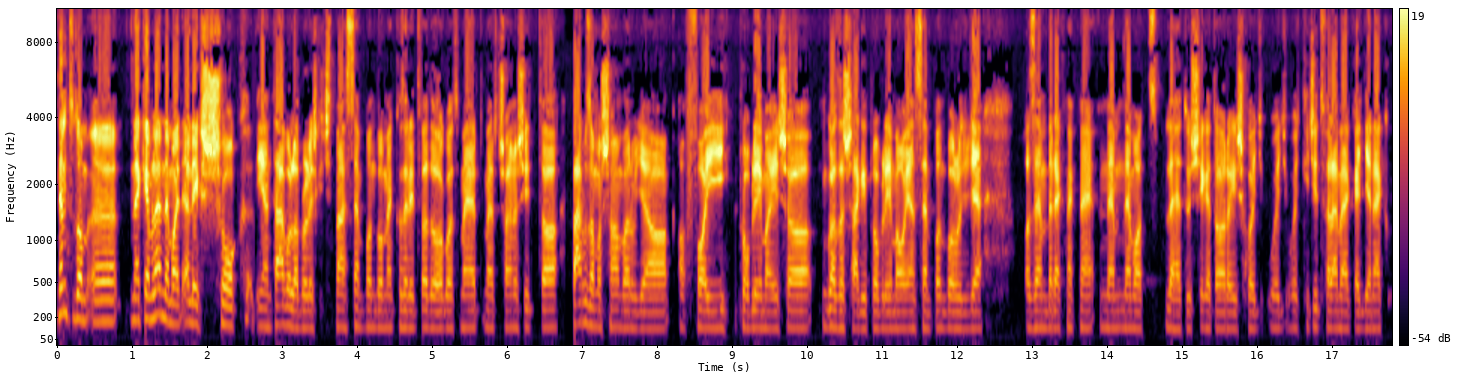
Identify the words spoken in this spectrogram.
Nem tudom, nekem lenne majd elég sok ilyen távolabbról és kicsit más szempontból megközelítve a dolgot, mert, mert sajnos itt a párhuzamosan van ugye a, a fai probléma és a gazdasági probléma olyan szempontból, hogy ugye az embereknek ne, nem, nem ad lehetőséget arra is, hogy, hogy, hogy kicsit felemelkedjenek,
